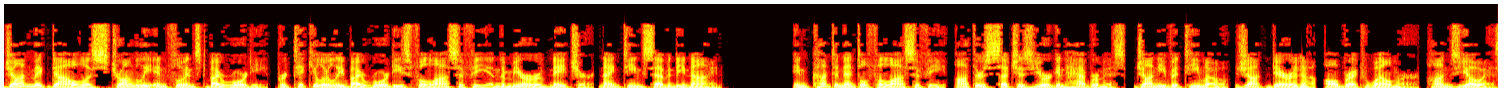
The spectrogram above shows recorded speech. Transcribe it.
John McDowell is strongly influenced by Rorty, particularly by Rorty's philosophy and the mirror of nature 1979. In continental philosophy, authors such as Jürgen Habermas, Gianni Vattimo, Jacques Derrida, Albrecht Wellmer, Hans Joas,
